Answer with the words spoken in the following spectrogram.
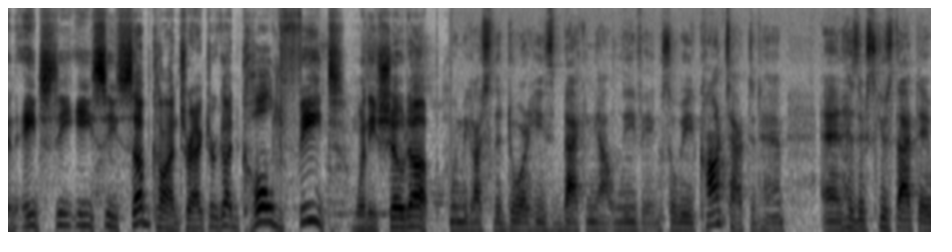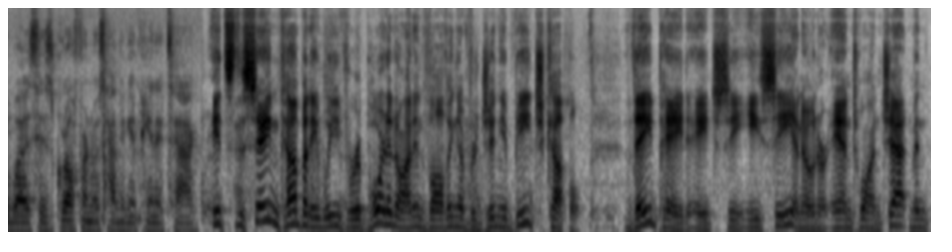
an HCEC subcontractor got cold feet when he showed up. When we got to the door, he's backing out, leaving. So we contacted him, and his excuse that day was his girlfriend was having a panic attack. It's the same company we've reported on involving a Virginia Beach couple. They paid HCEC and owner Antoine Chapman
